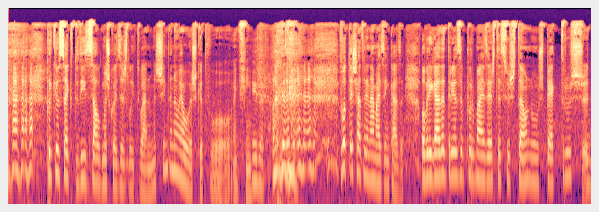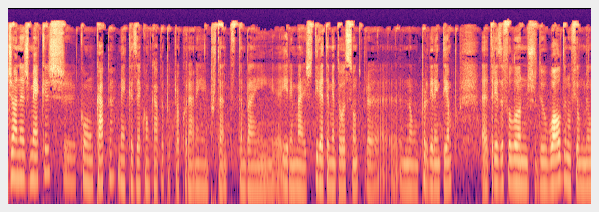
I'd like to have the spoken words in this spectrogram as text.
Porque eu sei que tu dizes algumas coisas de lituano, mas ainda não é hoje que eu te vou, enfim. Vou-te deixar treinar mais em casa. Obrigada, Teresa, por mais esta sugestão no Espectros. Jonas Mecas, com capa. Mecas é com capa para procurarem. É importante também eh, irem mais diretamente ao assunto para não perderem tempo. A Teresa falou-nos do Wald, num filme de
